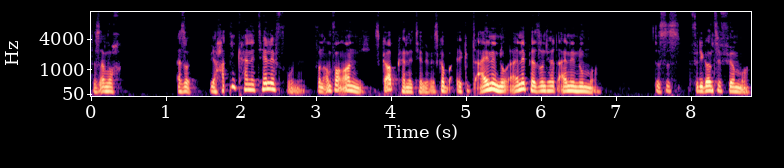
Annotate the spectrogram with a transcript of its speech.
dass einfach, also wir hatten keine Telefone, von Anfang an nicht. Es gab keine Telefone. Es, gab, es gibt eine, eine Person, die hat eine Nummer. Das ist für die ganze Firma.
